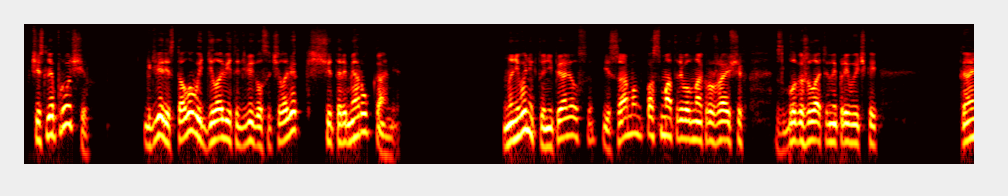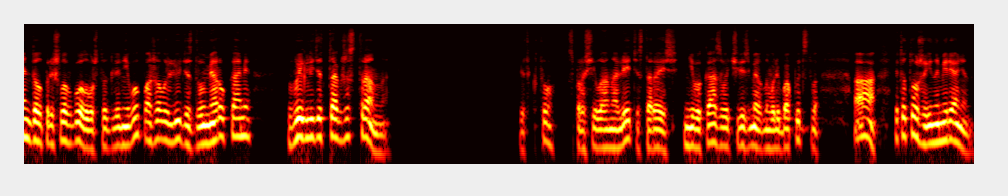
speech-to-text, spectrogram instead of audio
В числе прочих к двери столовой деловито двигался человек с четырьмя руками. На него никто не пялился, и сам он посматривал на окружающих с благожелательной привычкой. Кайндал пришло в голову, что для него, пожалуй, люди с двумя руками выглядят так же странно. «Это кто?» — спросила она Лети, стараясь не выказывать чрезмерного любопытства. «А, это тоже иномерянин».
